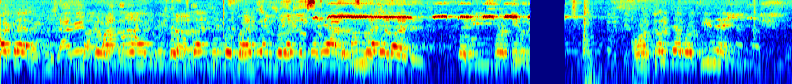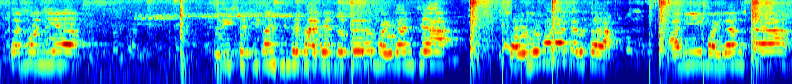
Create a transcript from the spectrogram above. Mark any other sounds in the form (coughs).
उद्घाटन सन्माननीय तरी वतीने श्री शशिकांत शिंदे साहेब यांचं तर महिलांच्या संलग्नाकरता आणि महिलांचा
